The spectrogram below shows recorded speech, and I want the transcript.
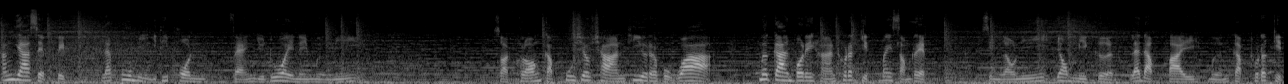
ทั้งยาเสพติด และผู้มีอิทธิพลแฝงอยู่ด้วยในเมืองนี้ สอดคล้องกับผู้เชี่ยวชาญที่ระบุว่า เมื่อการบริหารธุรกิจไม่สำเร็จ สิ่งเหล่านี้ย่อมมีเกิดและดับไปเหมือนกับธุรกิจ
